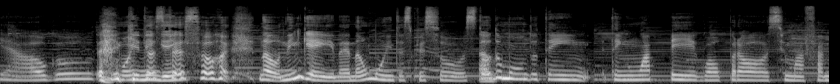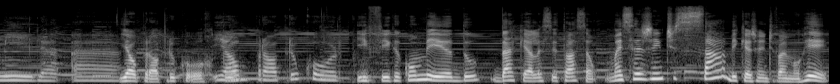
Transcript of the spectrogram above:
Que é algo que muitas que pessoas. Não, ninguém, né? Não muitas pessoas. Ah. Todo mundo tem, tem um apego ao próximo, à família. A... E ao próprio corpo. E ao próprio corpo. E fica com medo daquela situação. Mas se a gente sabe que a gente vai morrer,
